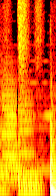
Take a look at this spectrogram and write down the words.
Thank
